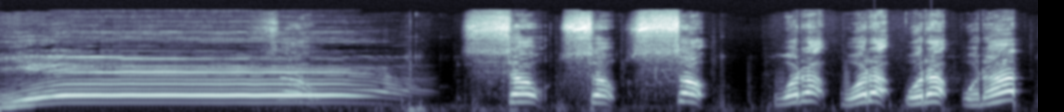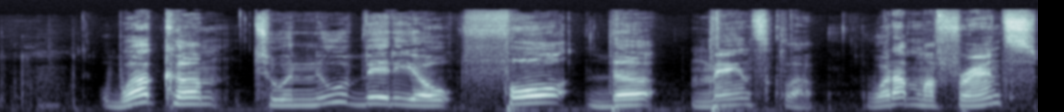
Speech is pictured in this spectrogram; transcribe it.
Yeah. So, so, so, what up, what up, what up, what up? Welcome to a new video for the Man's Club. What up, my friends?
